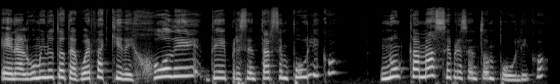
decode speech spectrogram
en algún minuto te acuerdas que dejó de, presentarse en público, nunca más se presentó en público,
